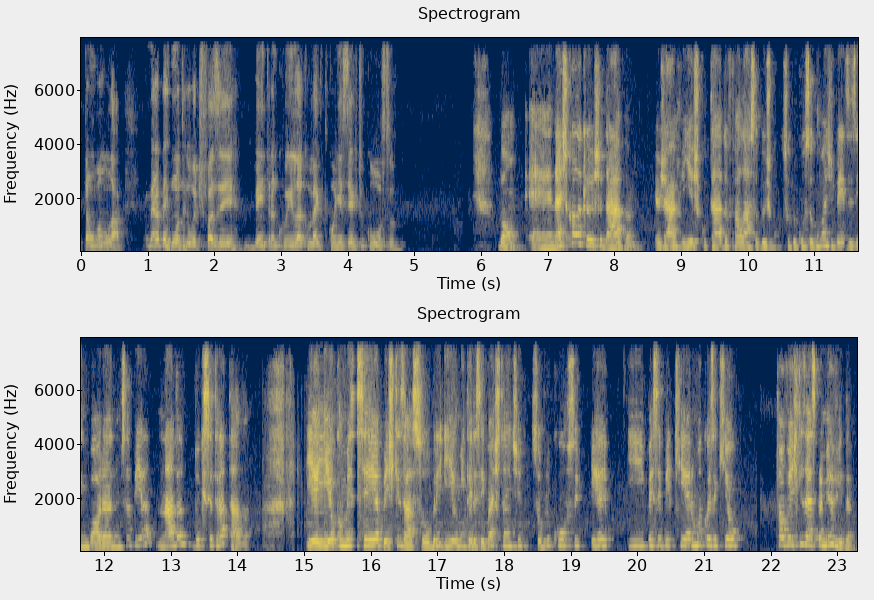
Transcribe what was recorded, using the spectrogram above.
Então vamos lá. Primeira pergunta que eu vou te fazer, bem tranquila, como é que tu conheceste o curso? Bom, é, na escola que eu estudava, eu já havia escutado falar sobre, os, sobre o curso algumas vezes, embora não sabia nada do que se tratava. E aí eu comecei a pesquisar sobre e eu me interessei bastante sobre o curso e, e percebi que era uma coisa que eu talvez quisesse para minha vida.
